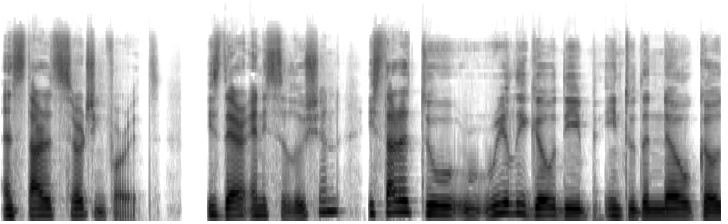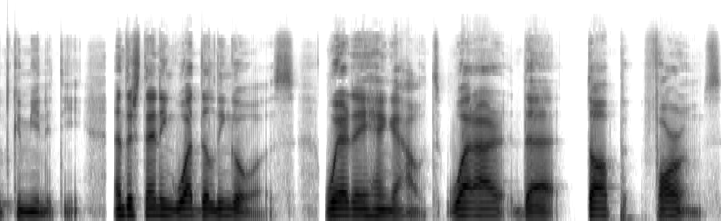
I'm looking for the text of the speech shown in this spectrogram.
and started searching for it. Is there any solution? He started to really go deep into the no code community, understanding what the lingo was, where they hang out, what are the top forums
